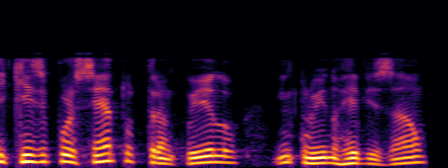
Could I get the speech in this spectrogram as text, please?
E 15% tranquilo, incluindo revisão.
